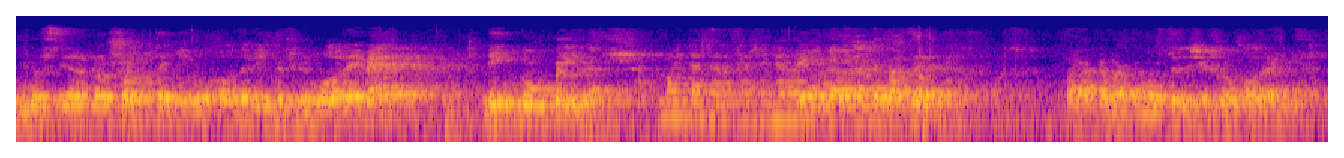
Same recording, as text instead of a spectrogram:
non se non só teñen o dereito sino o deber de incumplidas moitas gracias señor Bello que habrá que facer para acabar con vostedes e a súa podremia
